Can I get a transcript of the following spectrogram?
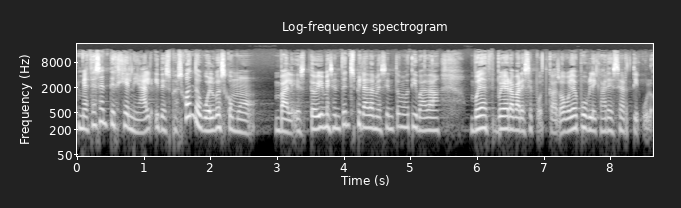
me hace sentir genial y después cuando vuelvo es como, vale, estoy, me siento inspirada, me siento motivada, voy a, voy a grabar ese podcast o voy a publicar ese artículo.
